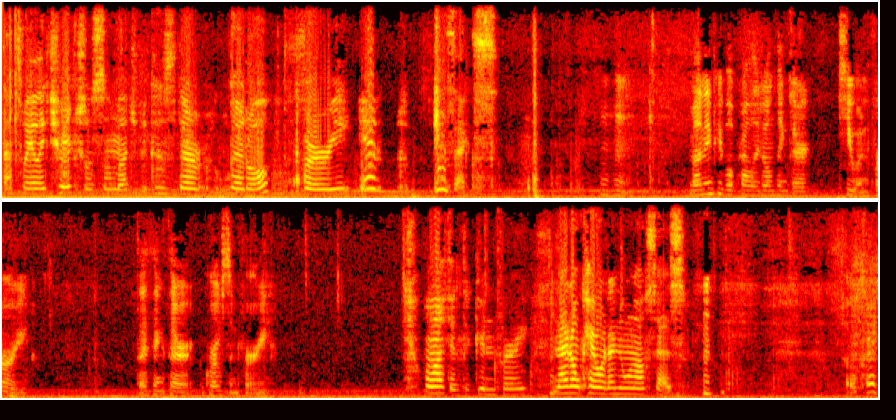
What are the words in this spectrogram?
that's why I like tarantulas so much because they're little furry and insects. hmm Many people probably don't think they're cute and furry. They think they're gross and furry. Well, I think they're good and furry, and I don't care what anyone else says. Okay.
